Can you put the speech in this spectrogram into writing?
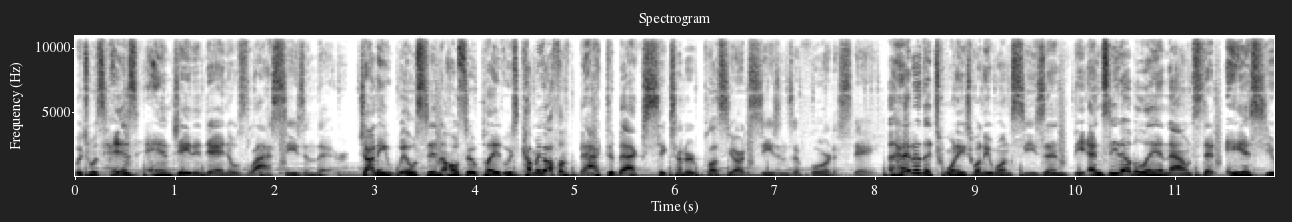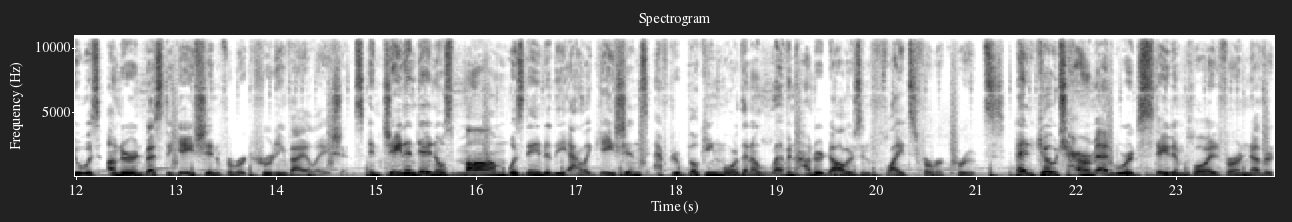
which was his and Jayden Daniels' last season there. Johnny Wilson also played, who was coming off of back to back 600 plus yard seasons at Florida State. Ahead of the 2021 season, the NCAA announced that ASU was under investigation for recruiting violations, and Jayden Daniels' mom was named in the allegations after booking more than $1,100 in flights for recruits. Head coach Herm Edwards stayed employed for another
